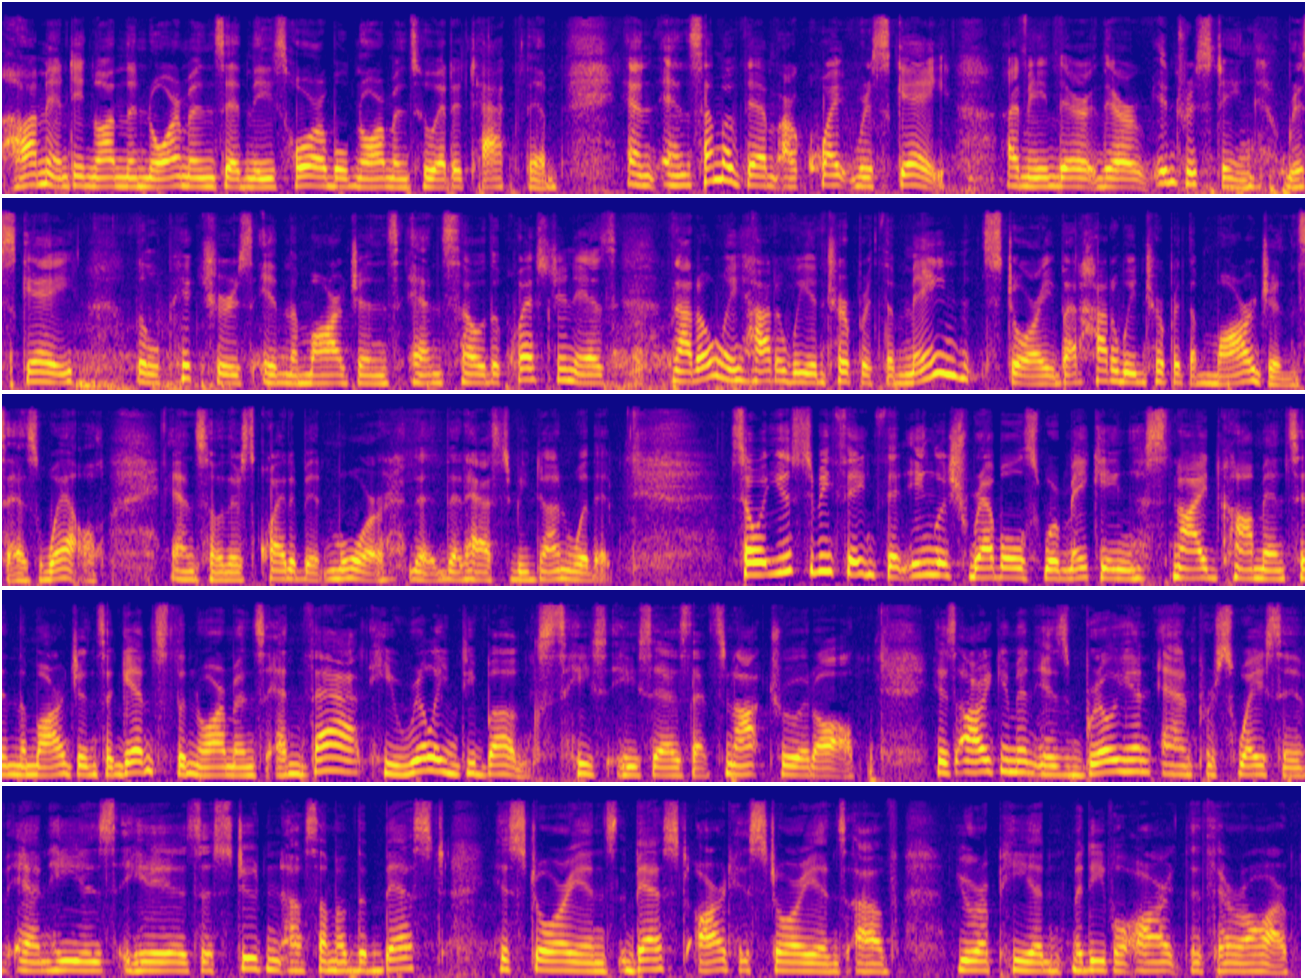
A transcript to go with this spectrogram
commenting on the Normans and these horrible Normans who had attacked them. And, and some of them are quite risque. I mean, they're, they're interesting, risque little pictures in the margins. And so the question is not only how do we interpret the main story, but how do we interpret the margins as well? And so there's quite a bit more that, that has to be done with it. So it used to be think that English rebels were making snide comments in the margins against the Normans, and that he really debunks. He, he says that's not true at all. His argument is brilliant and persuasive, and he is he is a student of some of the best historians, best art historians of European medieval art that there are.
